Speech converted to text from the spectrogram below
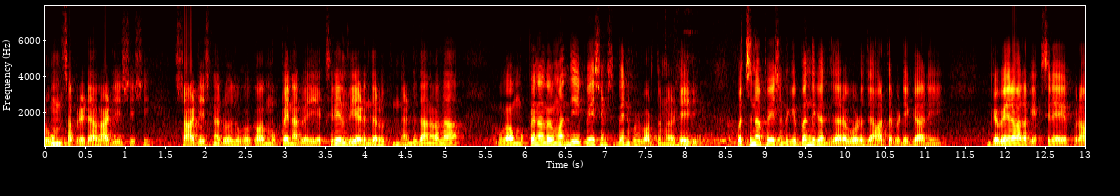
రూమ్ సపరేట్ అలాట్ చేసేసి స్టార్ట్ చేసిన రోజు ఒక ముప్పై నలభై ఎక్స్రేలు తీయడం జరుగుతుంది. అంటే దానివల్ల ఒక ముప్పై నలభై మంది పేషెంట్స్ బెనిఫిట్ పడుతున్నారు డైలీ. వచ్చిన పేషెంట్కి ఇబ్బంది జరగకూడదు. ఆర్థోపెటిక్ కానీ ఇంకా వేరే వాళ్ళకి ఎక్స్రే ప్రా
